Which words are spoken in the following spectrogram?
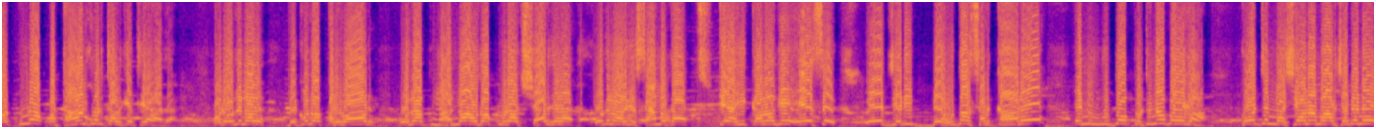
ਔਰ ਪੂਰਾ ਪਠਾਨਕੋਟ ਚੱਲ ਕੇ ਇੱਥੇ ਆਇਆ ਔਰ ਉਹਦੇ ਨਾਲ, ਦੇਖੋ, ਉਹਦਾ ਪਰਿਵਾਰ, ਉਹਦਾ ਮਹੱਲਾ, ਉਹਦਾ ਪੂਰਾ ਸ਼ਹਿਰ ਜਿਹੜਾ, ਉਹਦੇ ਨਾਲ ਜੇ ਸਹਿਮਤ ਹੈ ਕਿ ਅਸੀਂ ਕਹਾਂਗੇ ਇਸ, ਇਹ ਜਿਹੜੀ ਬੇਹੁਦਾ ਸਰਕਾਰ ਹੈ ਇਹਨੂੰ ਮੁੱਦਾ ਪੁੱਟਣਾ ਪਏਗਾ। ਕੁਝ ਨਸ਼ਿਆਂ ਨਾਲ ਮਾਰ ਛੱਡੇ ਨੇ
